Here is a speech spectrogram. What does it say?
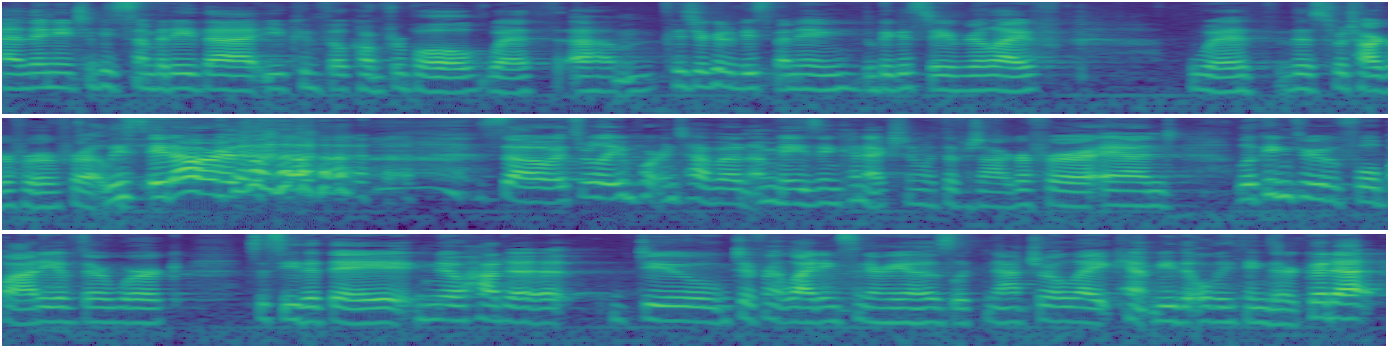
And they need to be somebody that you can feel comfortable with because um, you're going to be spending the biggest day of your life with this photographer for at least eight hours. so it's really important to have an amazing connection with the photographer and looking through the full body of their work to see that they know how to do different lighting scenarios. Like natural light can't be the only thing they're good at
